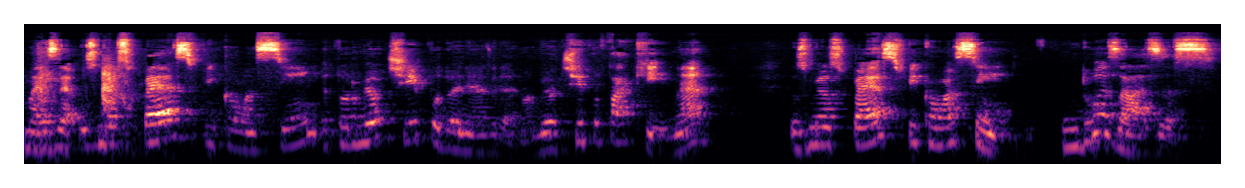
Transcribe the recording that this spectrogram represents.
mas é, os meus pés ficam assim, eu estou no meu tipo do Enneagrama, meu tipo está aqui, né? Os meus pés ficam assim, em duas asas,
